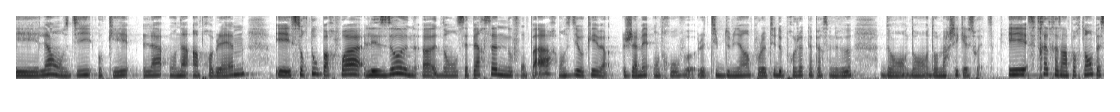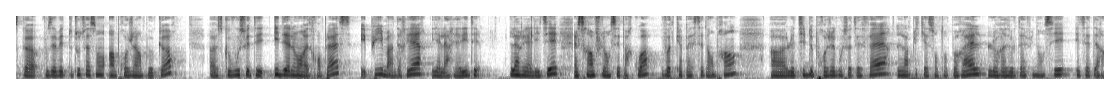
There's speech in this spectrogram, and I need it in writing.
Et là, on se dit, ok, là, on a un problème. Et surtout, parfois, les zones euh, dont ces personnes nous font part, on se dit, ok, ben, jamais on trouve le type de bien pour le type de projet que la personne veut dans, dans, dans le marché qu'elle souhaite. Et c'est très très important parce que vous avez de toute façon un projet un peu cœur, ce que vous souhaitez idéalement mettre en place, et puis ben, derrière, il y a la réalité. La réalité, elle sera influencée par quoi? Votre capacité d'emprunt, euh, le type de projet que vous souhaitez faire, l'implication temporelle, le résultat financier, etc.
